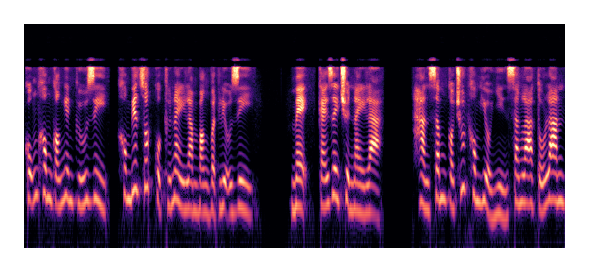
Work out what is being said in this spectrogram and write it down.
cũng không có nghiên cứu gì, không biết rốt cuộc thứ này làm bằng vật liệu gì. Mẹ, cái dây chuyền này là... Hàn Sâm có chút không hiểu nhìn sang La Tố Lan.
